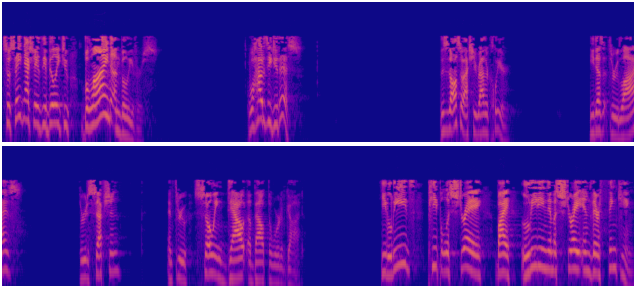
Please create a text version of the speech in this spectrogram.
So Satan actually has the ability to blind unbelievers. Well, how does he do this? This is also actually rather clear. He does it through lies, through deception, and through sowing doubt about the Word of God. He leads people astray by leading them astray in their thinking.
